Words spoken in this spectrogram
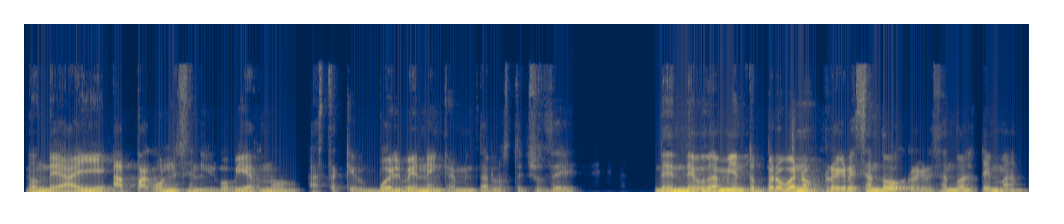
donde hay apagones en el gobierno hasta que vuelven a incrementar los techos de, de endeudamiento. Pero bueno, regresando, regresando al tema,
